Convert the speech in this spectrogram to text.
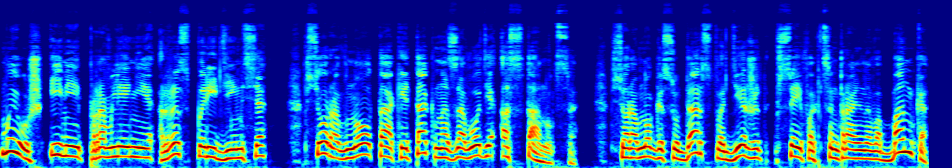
мы уж ими правление распорядимся – все равно так и так на заводе останутся. Все равно государство держит в сейфах Центрального банка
